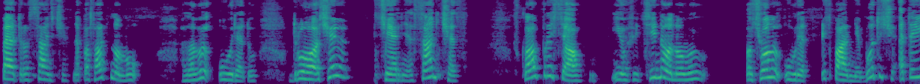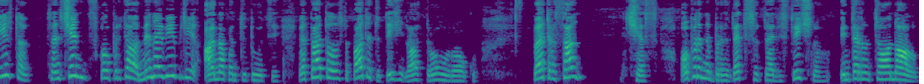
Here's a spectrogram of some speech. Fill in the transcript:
Петро Санче на посаду нового глави уряду. 2 червня Санчес склав присягу і офіційно оновив очолив уряд Іспанії. Будучи атеїстом, Санчен склав присягу не на Біблії, а на Конституції 25 листопада 2022 року. Петро Санчес обраний президент соціалістичного інтернаціоналу.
